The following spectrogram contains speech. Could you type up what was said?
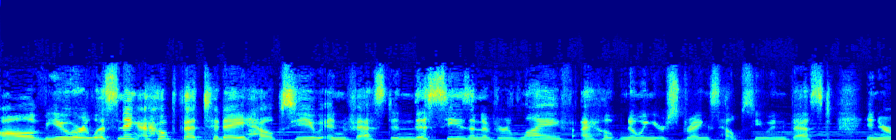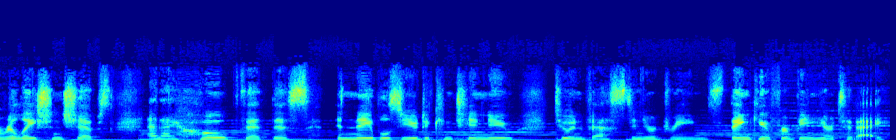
all of you who are listening, I hope that today helps you invest in this season of your life. I hope knowing your strengths helps you invest in your relationships. And I hope that this enables you to continue to invest in your dreams. Thank you for being here today.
